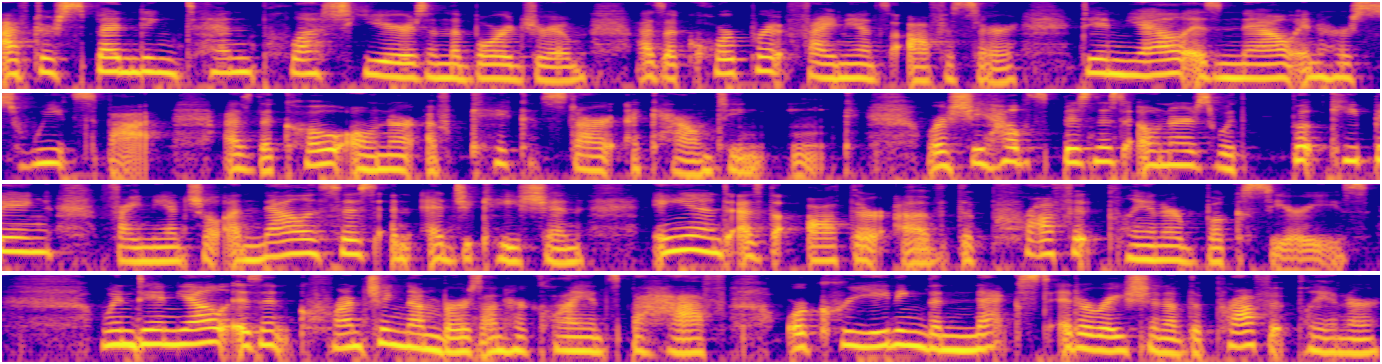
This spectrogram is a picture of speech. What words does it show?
After spending 10 plus years in the boardroom as a corporate finance officer, Danielle is now in her sweet spot as the co owner of Kickstart Accounting Inc., where she helps business owners with bookkeeping, financial analysis, and education, and as the author of the Profit Planner book series. When Danielle isn't crunching numbers on her client's behalf or creating the next iteration of the Profit Planner,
